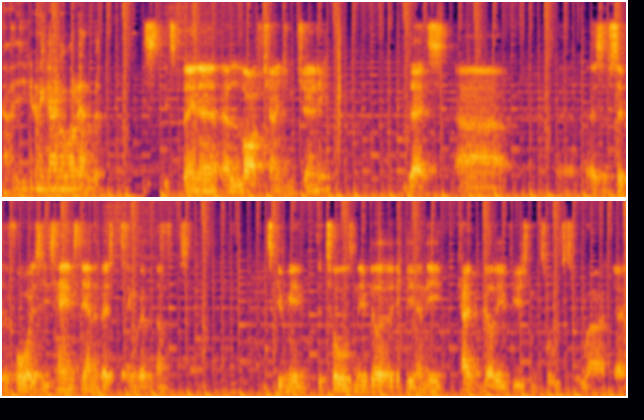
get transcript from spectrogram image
uh, you're going to gain a lot out of it. It's, it's been a, a life-changing journey that's, uh, as I've said before, is, is hands down the best thing I've ever done for myself. It's given me the tools and the ability and the capability of using the tools to uh, yeah,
